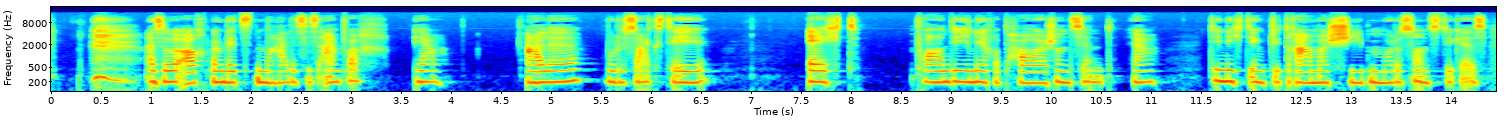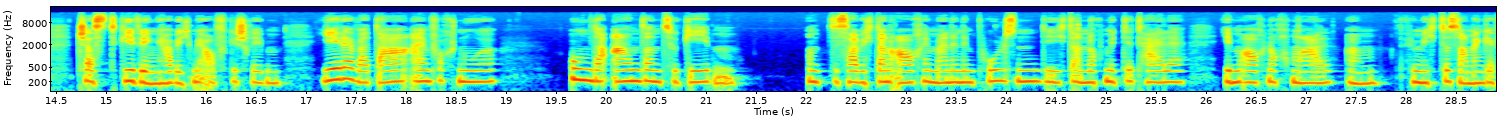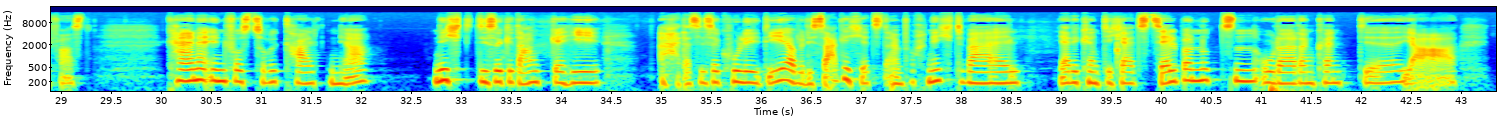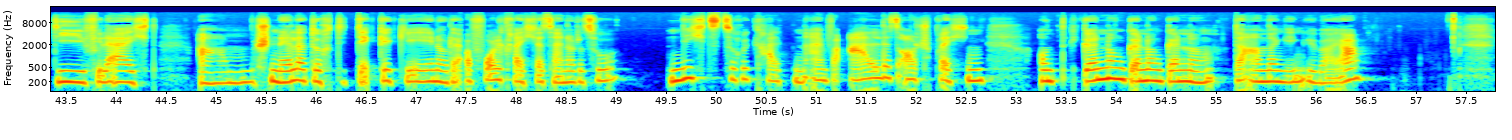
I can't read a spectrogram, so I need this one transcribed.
also auch beim letzten Mal, es ist einfach, ja, alle, wo du sagst, hey, echt Frauen, die in ihrer Power schon sind, ja, die nicht irgendwie Drama schieben oder sonstiges. Just Giving habe ich mir aufgeschrieben. Jeder war da einfach nur, um der anderen zu geben und das habe ich dann auch in meinen Impulsen, die ich dann noch mit dir teile, eben auch nochmal ähm, für mich zusammengefasst. Keine Infos zurückhalten, ja. Nicht dieser Gedanke, hey, ach, das ist eine coole Idee, aber die sage ich jetzt einfach nicht, weil ja, die könnte ich ja jetzt selber nutzen oder dann könnte ja die vielleicht ähm, schneller durch die Decke gehen oder erfolgreicher sein oder so nichts zurückhalten, einfach alles aussprechen und Gönnung, Gönnung, Gönnung der anderen gegenüber, ja.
